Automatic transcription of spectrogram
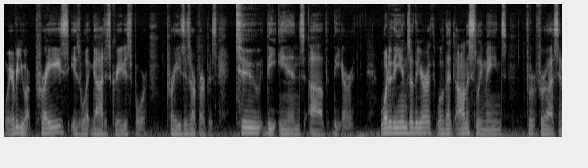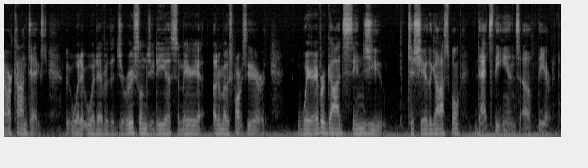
wherever you are, praise is what God has created us for. Praise is our purpose to the ends of the earth. What are the ends of the earth? Well, that honestly means for, for us in our context, whatever the Jerusalem, Judea, Samaria, uttermost parts of the earth, wherever God sends you to share the gospel, that's the ends of the earth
